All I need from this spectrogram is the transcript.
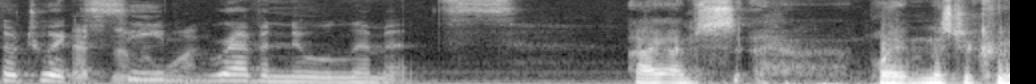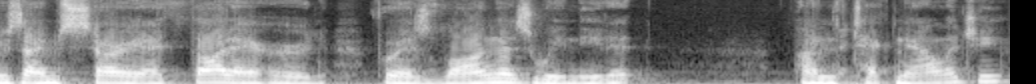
So to That's number exceed one. revenue limits. I, I'm, s- boy, Mr. Cruz, I'm sorry, I thought I heard for as long as we need it on the technology?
